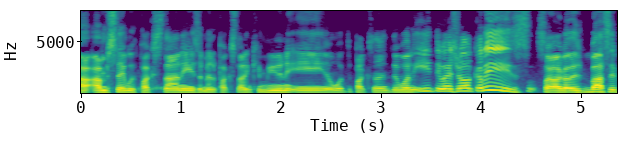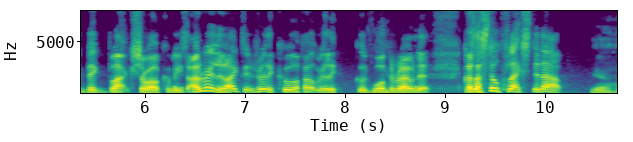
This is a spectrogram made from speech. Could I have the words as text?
I, I'm staying with Pakistanis. I'm in a Pakistani community. And what do Pakistanis do? Want to eat? They wear Shalwar Kameez. So I got this massive big black Shalwar Kameez. I really liked it. It was really cool. I felt really good walking around it because I still flexed it up. yeah.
